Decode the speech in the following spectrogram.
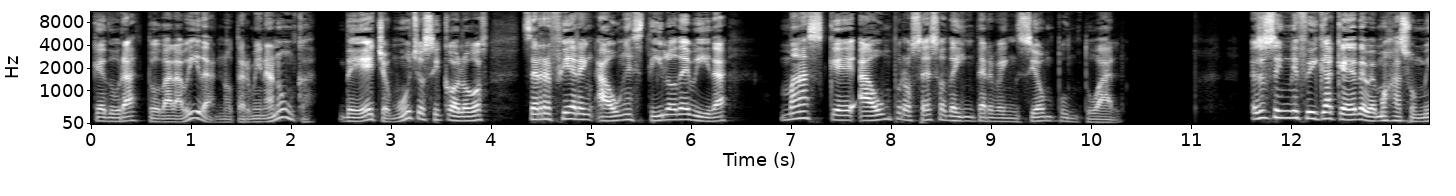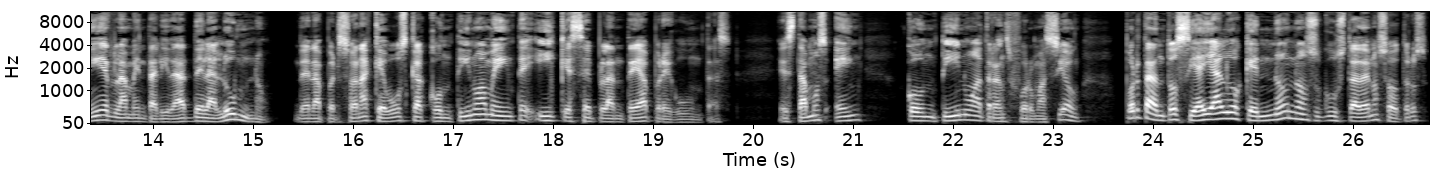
que dura toda la vida, no termina nunca. De hecho, muchos psicólogos se refieren a un estilo de vida más que a un proceso de intervención puntual. Eso significa que debemos asumir la mentalidad del alumno, de la persona que busca continuamente y que se plantea preguntas. Estamos en continua transformación. Por tanto, si hay algo que no nos gusta de nosotros,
